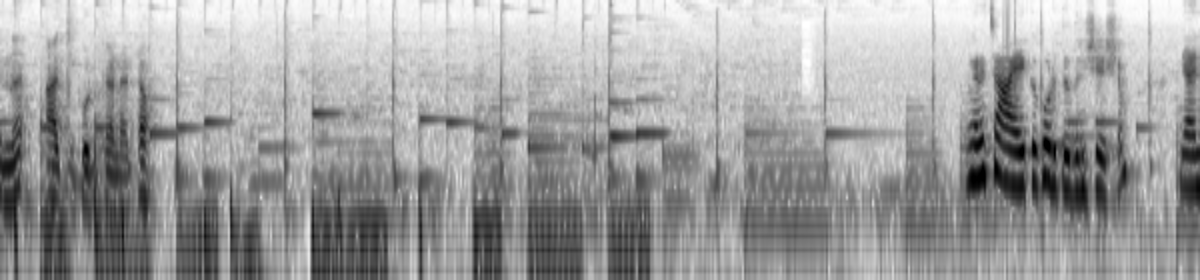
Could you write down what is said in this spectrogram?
ഒന്ന് ആക്കി കൊടുക്കണം കേട്ടോ. അങ്ങനെ ചായയൊക്കെ കൊടുത്തതിന് ശേഷം ഞാൻ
